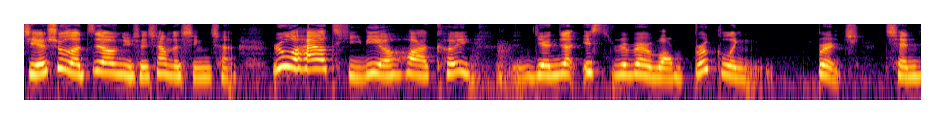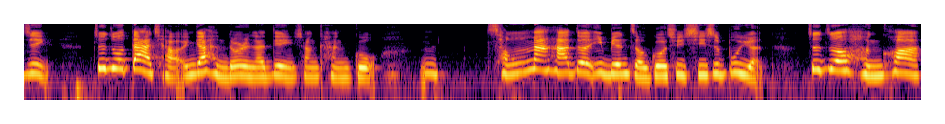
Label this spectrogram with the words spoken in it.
结束了自由女神像的行程。如果还有体力的话，可以沿着 East River 往 Brooklyn Bridge 前进。这座大桥应该很多人在电影上看过。嗯，从曼哈顿一边走过去其实不远。这座横跨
